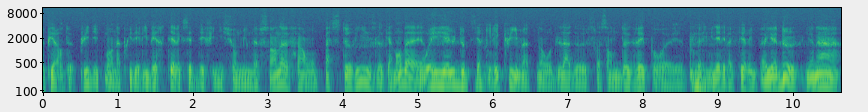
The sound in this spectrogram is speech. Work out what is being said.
Et puis alors depuis, dites-moi, on a pris des libertés avec cette définition de 1909. hein, on pasteurise le camembert. Oui, il y a eu deux. C'est-à-dire qu'il est cuit maintenant au-delà de 60 degrés pour, euh, pour éliminer les bactéries. Il y a deux. Il y en a un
